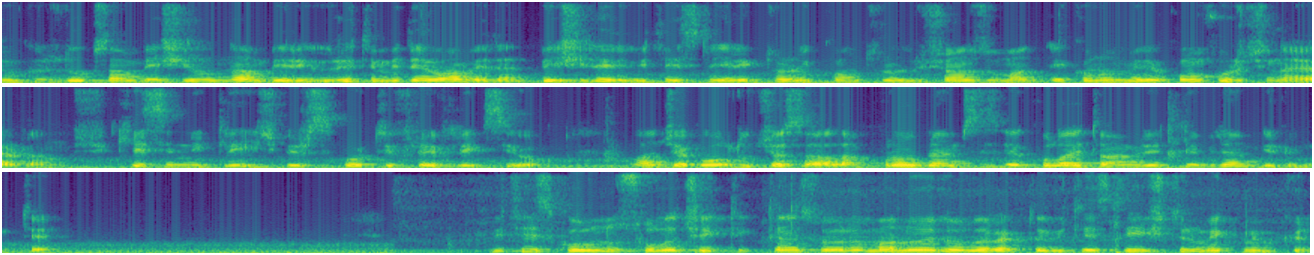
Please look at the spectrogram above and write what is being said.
...1995 yılından beri üretimi devam eden 5 ileri vitesli elektronik kontrollü şanzıman ekonomi ve konfor için ayarlanmış. Kesinlikle hiçbir sportif refleksi yok. Ancak oldukça sağlam, problemsiz ve kolay tamir edilebilen bir ünite. Vites kolunu sola çektikten sonra manuel olarak da vites değiştirmek mümkün.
